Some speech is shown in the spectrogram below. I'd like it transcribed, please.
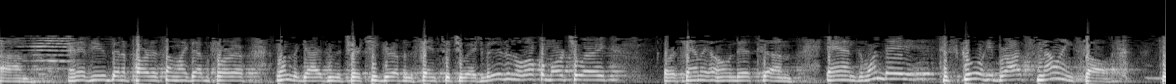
Um, any of you've been a part of something like that before? One of the guys in the church, he grew up in the same situation, but he was in the local mortuary, or his family owned it. Um, and one day to school, he brought smelling salts to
